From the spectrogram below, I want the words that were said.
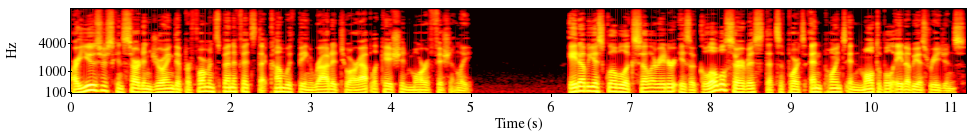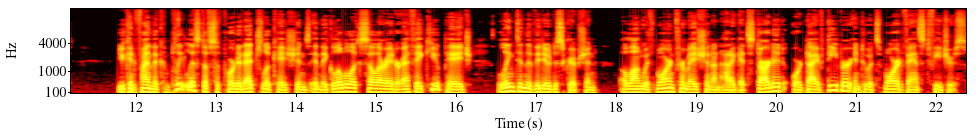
our users can start enjoying the performance benefits that come with being routed to our application more efficiently. AWS Global Accelerator is a global service that supports endpoints in multiple AWS regions. You can find the complete list of supported edge locations in the Global Accelerator FAQ page linked in the video description, along with more information on how to get started or dive deeper into its more advanced features.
